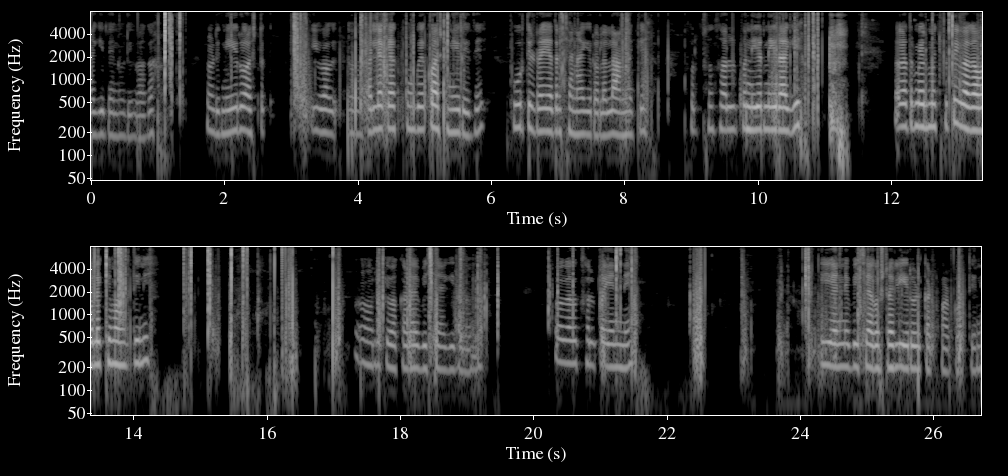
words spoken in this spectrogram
ಆಗಿದೆ ನೋಡಿ ಇವಾಗ. ನೋಡಿ ನೀರು ಅಷ್ಟು ಇವಾಗ ಪಲ್ಯಕ್ಕೆ ಬೇಕೋ ಅಷ್ಟು ನೀರಿದೆ. ಪೂರ್ತಿ ಡ್ರೈ ಆದರೆ ಚೆನ್ನಾಗಿರೋಲ್ಲ ಅನ್ನಕ್ಕೆ. ಸ್ವಲ್ಪ ಸ್ವಲ್ಪ ನೀರು ನೀರಾಗಿ, ಇವಾಗ ಅದ್ರ ಮೇಲೆ ಮುಚ್ಚಿಬಿಟ್ಟು ಇವಾಗ ಅವಲಕ್ಕಿ ಮಾಡ್ತೀನಿ. ಅವಲಕ್ಕಿ ಇವಾಗ ಕಡಾಯಿ ಬಿಸಿ ಆಗಿದೆ. ನೋಡಿ ಇವಾಗ ಅದಕ್ಕೆ ಸ್ವಲ್ಪ ಎಣ್ಣೆ. ಈ ಎಣ್ಣೆ ಬಿಸಿ ಆಗೋಷ್ಟರಲ್ಲಿ ಈರುಳ್ಳಿ ಕಟ್ ಮಾಡ್ಕೊಳ್ತೀನಿ.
